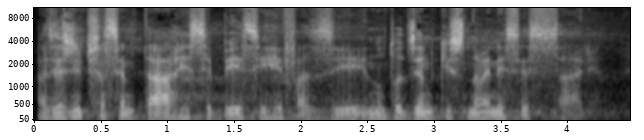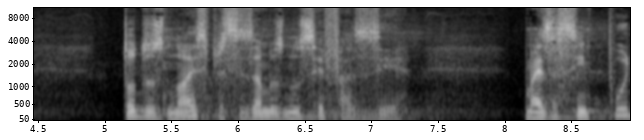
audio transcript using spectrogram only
Às vezes a gente precisa sentar, receber, se refazer. E não estou dizendo que isso não é necessário. Todos nós precisamos nos refazer. Mas assim, por,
